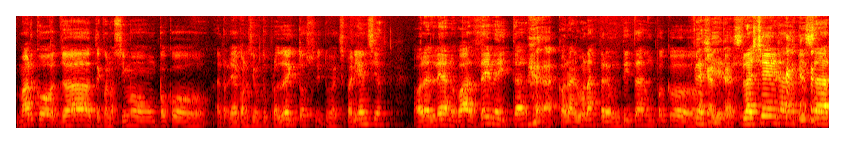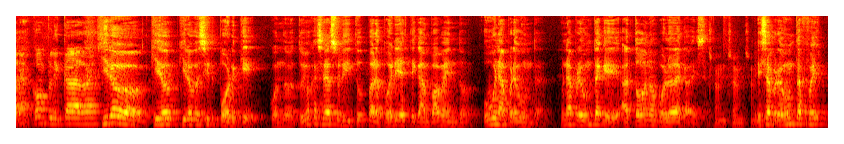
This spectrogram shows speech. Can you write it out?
Marco, ya te conocimos un poco, en realidad conocimos tus proyectos y tus experiencias. Ahora Lea nos va a deleitar con algunas preguntitas un poco Flasheras. flasheras, bizarras, complicadas. Quiero, quiero, quiero decir por qué. Cuando tuvimos que hacer la solicitud para poder ir a este campamento, hubo una pregunta. Una pregunta que a todos nos voló la cabeza. Chan, chan, chan, Esa pregunta fue,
